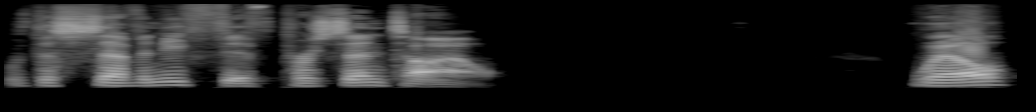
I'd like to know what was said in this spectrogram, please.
with the 75th percentile? Well,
